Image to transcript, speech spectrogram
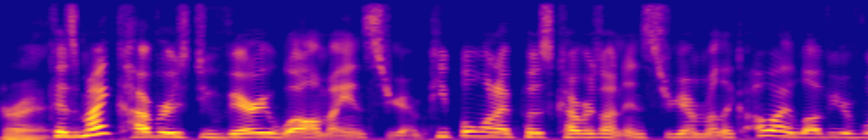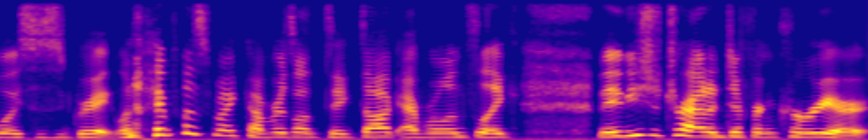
Right. Because my covers do very well on my Instagram. People, when I post covers on Instagram, are like, "Oh, I love your voice. This is great." When I post my covers on TikTok, everyone's like, "Maybe you should try out a different career."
